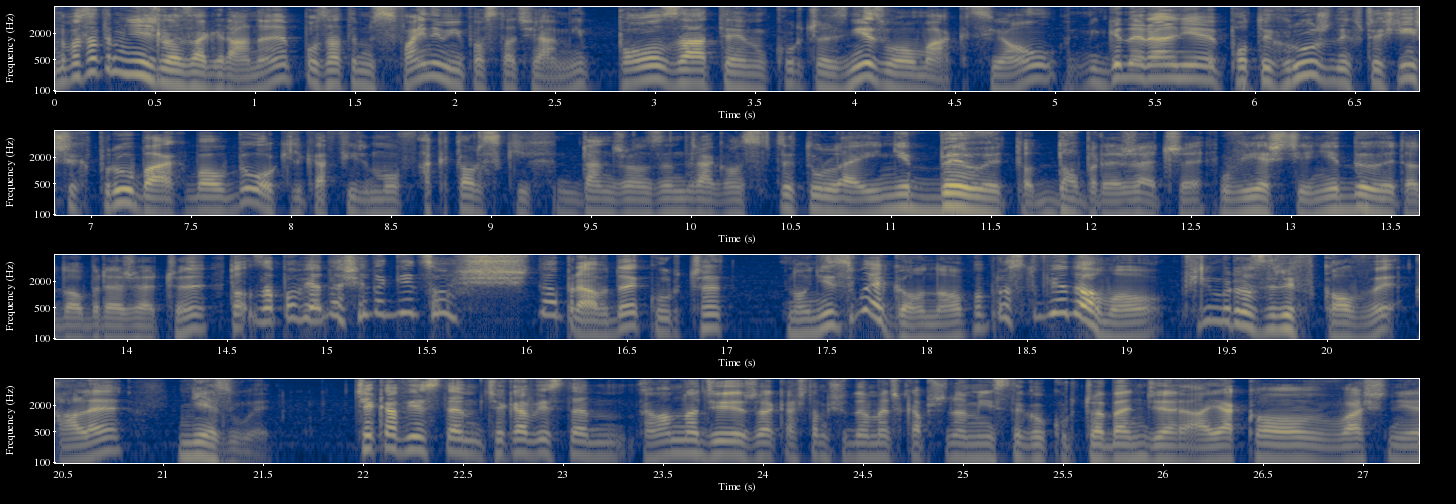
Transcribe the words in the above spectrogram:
No poza tym nieźle zagrane, poza tym z fajnymi postaciami, poza tym, kurczę, z niezłą akcją. Generalnie po tych różnych wcześniejszych próbach, bo było kilka filmów aktorskich Dungeons and Dragons w tytule i nie były to dobre rzeczy, uwierzcie, nie były to dobre rzeczy, to zapowiada się takie coś naprawdę, kurczę, no niezłego, no po prostu wiadomo, film rozrywkowy, ale niezły. Ciekaw jestem, ciekaw jestem, ja mam nadzieję, że jakaś tam siódemeczka przynajmniej z tego kurczę będzie, a jako właśnie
